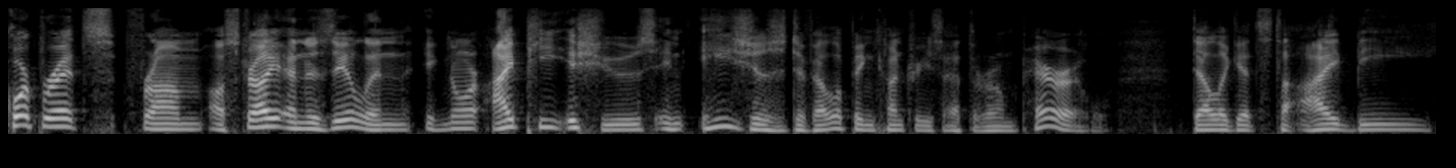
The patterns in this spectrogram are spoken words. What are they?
corporates from Australia and New Zealand ignore IP issues in Asia's developing countries at their own peril. Delegates to IPBC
